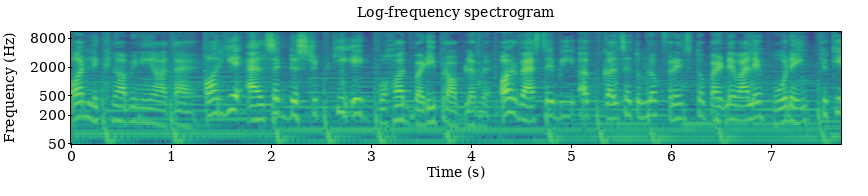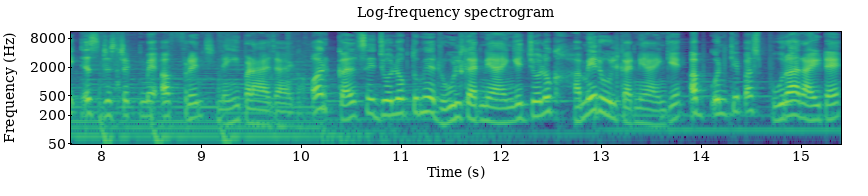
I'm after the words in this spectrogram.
और लिखना भी नहीं आता है। और ये एलसेक डिस्ट्रिक्ट की एक बहुत बड़ी प्रॉब्लम है। और वैसे भी अब कल से तुम लोग फ्रेंच तो पढ़ने वाले हो नहीं, क्योंकि इस डिस्ट्रिक्ट में अब फ्रेंच नहीं पढ़ाया जाएगा। और कल से जो लोग तुम्हें रूल करने आएँगे, जो लोग हमें रूल करने आएँगे, अब उनके पास पूरा राइट है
